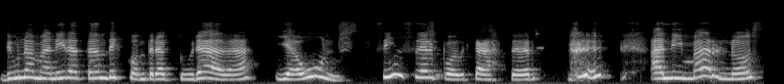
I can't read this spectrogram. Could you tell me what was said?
de una manera tan descontracturada y aún sin ser podcaster, animarnos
